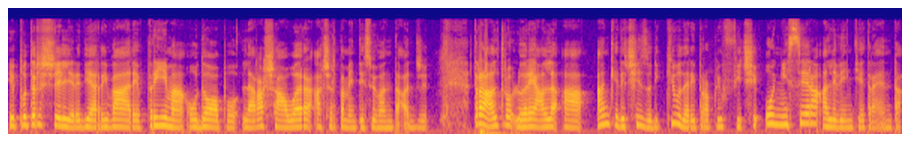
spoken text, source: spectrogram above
e poter scegliere di arrivare prima o dopo la rush hour ha certamente i suoi vantaggi. Tra l'altro L'Oreal ha anche deciso di chiudere i propri uffici ogni sera alle 20.30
